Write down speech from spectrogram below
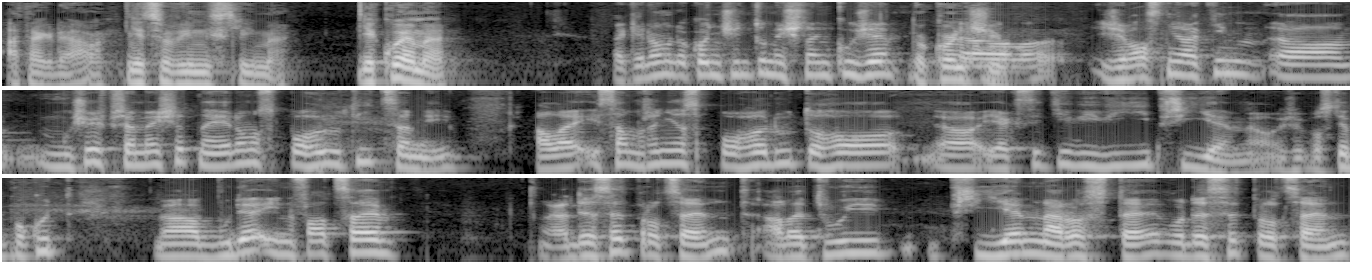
a tak dále. Něco vymyslíme. Děkujeme. Tak jenom dokončím tu myšlenku, že, Dokončím. Uh, že vlastně nad tím uh, můžeš přemýšlet nejenom z pohledu té ceny, ale i samozřejmě z pohledu toho, uh, jak se ti vyvíjí příjem. Jo? Že prostě pokud uh, bude inflace 10%, ale tvůj příjem naroste o 10%,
